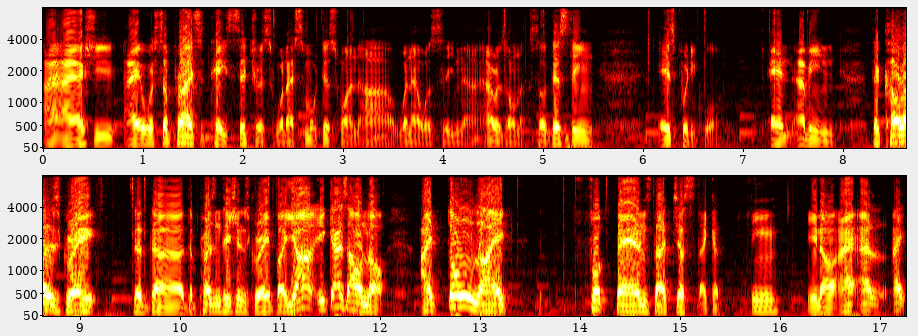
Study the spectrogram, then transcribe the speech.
I, I actually I was surprised to taste citrus when I smoked this one uh, when I was in uh, Arizona. So this thing is pretty cool, and I mean the color is great. The, the the presentation is great, but yeah, you guys all know I don't like foot bands that just like a thing you know, I, I, I,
